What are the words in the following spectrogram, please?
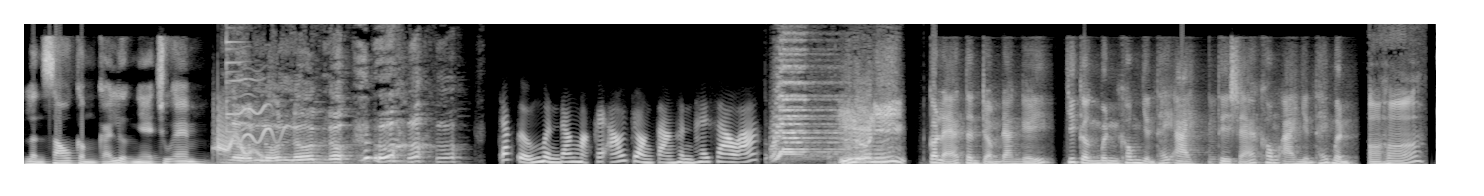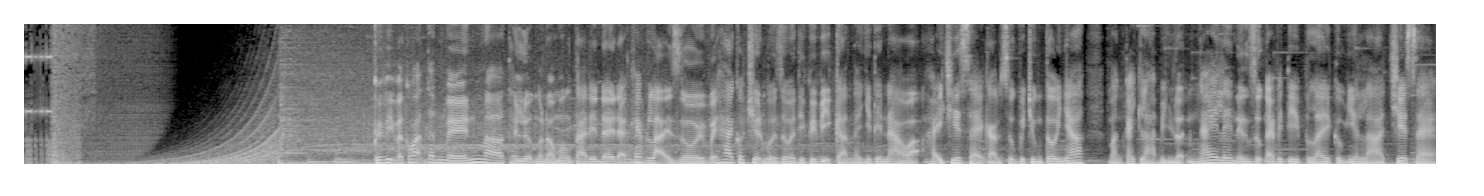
Lần sau cầm cái lược nhé chú em. Chắc tưởng mình đang mặc cái áo tròn tàng hình hay sao á? Có lẽ tên trộm đang nghĩ, chỉ cần mình không nhìn thấy ai, thì sẽ không ai nhìn thấy mình. Uh-huh. Quý vị và các bạn thân mến, à, thời lượng của Nóng Bỏng Tai đến đây đã khép lại rồi. Với hai câu chuyện vừa rồi thì quý vị cảm thấy như thế nào ạ? Hãy chia sẻ cảm xúc với chúng tôi nhé bằng cách là bình luận ngay lên ứng dụng FPT Play cũng như là chia sẻ,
